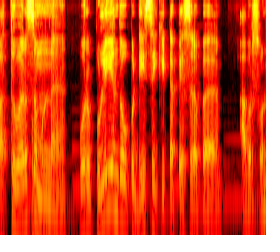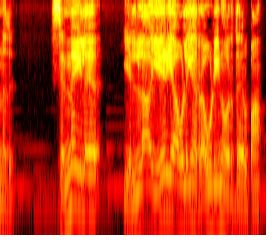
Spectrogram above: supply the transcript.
பத்து வருஷம் முன்ன ஒரு புளியந்தோப்பு டிசி கிட்ட பேசுறப்ப அவர் சொன்னது சென்னையில எல்லா ஏரியாவிலையும் ரவுடின்னு ஒருத்தர் இருப்பான்.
